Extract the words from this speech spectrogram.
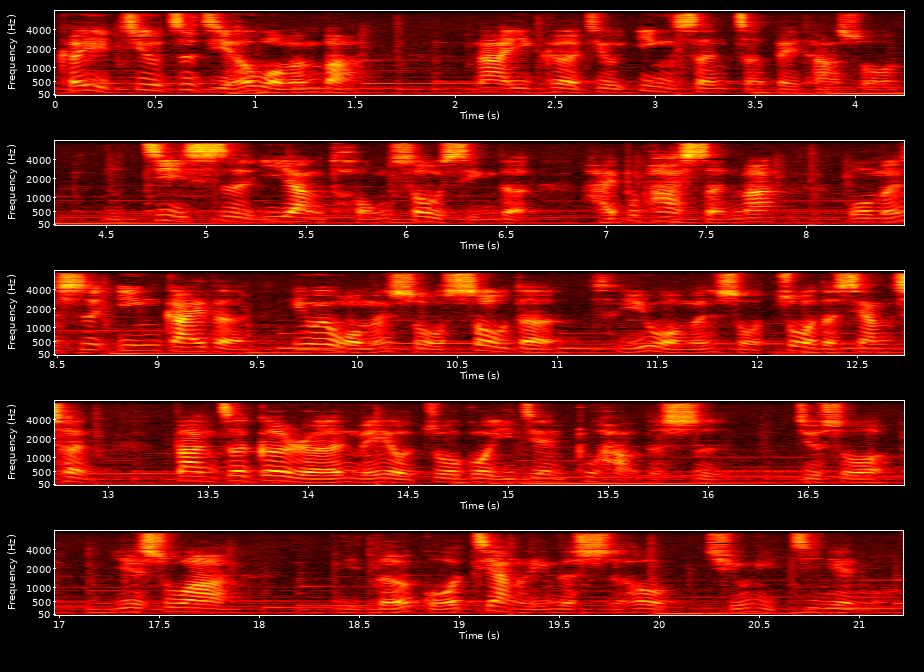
可以救自己和我们吧。”那一个就应声责备他说：“你既是一样同受刑的，还不怕神吗？”我们是应该的，因为我们所受的与我们所做的相称。但这个人没有做过一件不好的事，就说：“耶稣啊，你得国降临的时候，求你纪念我。”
